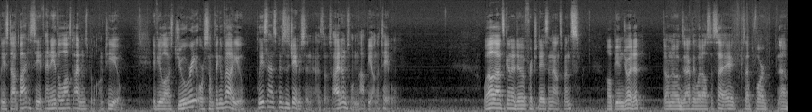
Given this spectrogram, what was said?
Please stop by to see if any of the lost items belong to you. If you lost jewelry or something of value, please ask Mrs. Jameson as those items will not be on the table. Well, that's going to do it for today's announcements. Hope you enjoyed it. Don't know exactly what else to say except for uh,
